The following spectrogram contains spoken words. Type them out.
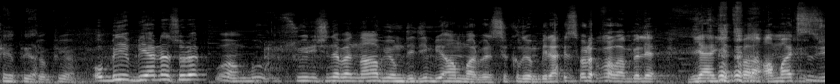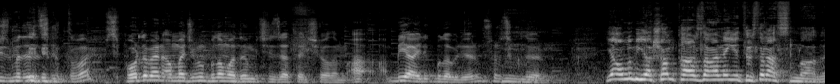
şey yapıyor. Yapıyor. O bir, bir yerden sonra ulan bu suyun içinde ben ne yapıyorum dediğim bir an var böyle sıkılıyorum bir ay sonra falan böyle gel git falan. Amaçsız yüzmede de sıkıntı var. Sporda ben amacımı bulamadığım için zaten şey olamıyorum. A- Bir aylık bulabiliyorum sonra sıkılıyorum. Ya onu bir yaşam tarzı haline getirsen aslında abi.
